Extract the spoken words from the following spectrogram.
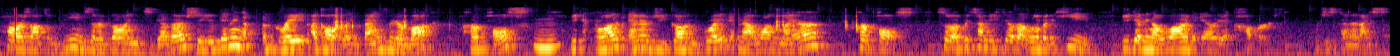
horizontal beams that are going together, so you're getting a great, I call it like bang for your buck per pulse. You get a lot of energy going right in that one layer per pulse. So every time you feel that little bit of heat, you're getting a lot of area covered, which is kind of nice.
